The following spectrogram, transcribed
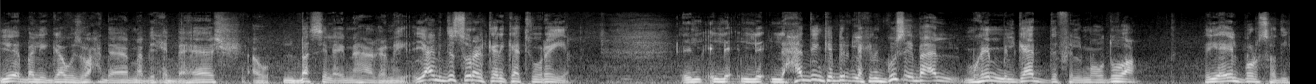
يقبل يتجوز واحدة ما بيحبهاش أو بس لأنها غنية. يعني دي الصورة الكاريكاتورية. لحد كبير لكن الجزء بقى المهم الجد في الموضوع هي إيه البورصة دي؟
